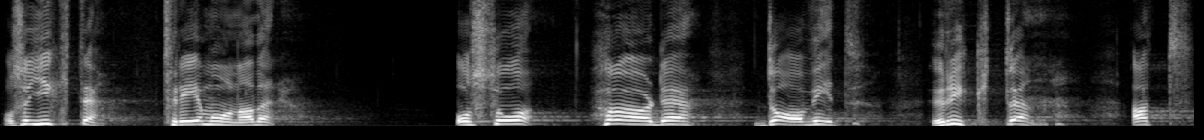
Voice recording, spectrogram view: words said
Och så gick det tre månader och så hörde David rykten att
